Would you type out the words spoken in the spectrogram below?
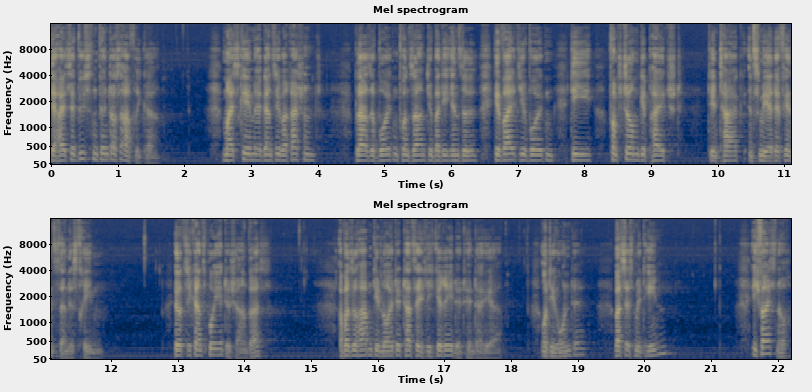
Der heiße Wüstenwind aus Afrika. Meist käme er ganz überraschend, blase Wolken von Sand über die Insel, gewaltige Wolken, die, vom Sturm gepeitscht, den Tag ins Meer der Finsternis trieben. Hört sich ganz poetisch an, was? Aber so haben die Leute tatsächlich geredet hinterher. Und die Hunde? Was ist mit ihnen? Ich weiß noch,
